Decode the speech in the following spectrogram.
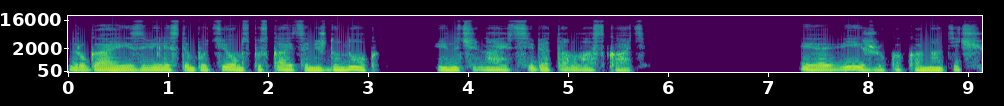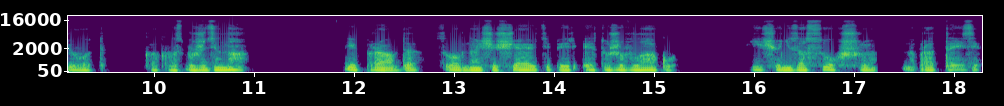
Другая извилистым путем спускается между ног и начинает себя там ласкать. Я вижу, как она течет, как возбуждена. И правда, словно ощущаю теперь эту же влагу, еще не засохшую на протезе.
